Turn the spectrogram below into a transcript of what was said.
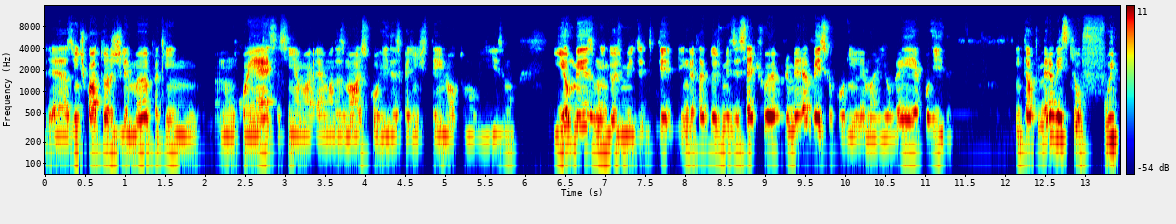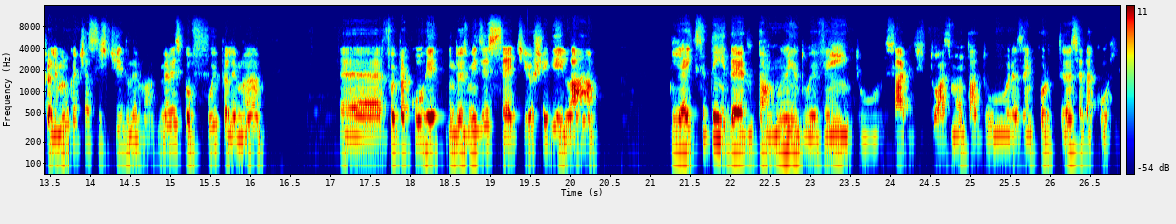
É, as 24 horas de Le Mans, para quem não conhece, assim, é uma, é uma das maiores corridas que a gente tem no automobilismo. E eu mesmo, em 2017, engraçado 2017 foi a primeira vez que eu corri em Le Mans e eu ganhei a corrida. Então, a primeira vez que eu fui para Le Mans, nunca tinha assistido Le Mans. A primeira vez que eu fui para Le Mans, é, foi para correr em 2017. Eu cheguei lá e aí que você tem ideia do tamanho do evento, sabe, de as montadoras, a importância da corrida.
